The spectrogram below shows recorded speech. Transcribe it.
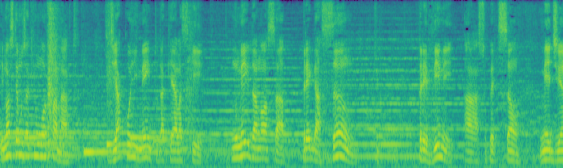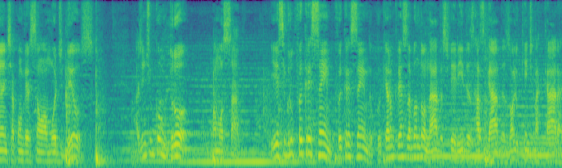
E nós temos aqui um orfanato de acolhimento daquelas que, no meio da nossa pregação, que previne a superstição mediante a conversão ao amor de Deus, a gente encontrou uma moçada. E esse grupo foi crescendo, foi crescendo, porque eram crianças abandonadas, feridas, rasgadas, óleo quente na cara,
